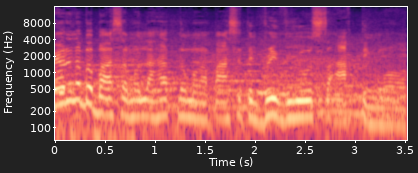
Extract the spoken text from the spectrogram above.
Pero nababasa mo lahat ng mga positive reviews sa acting mo.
